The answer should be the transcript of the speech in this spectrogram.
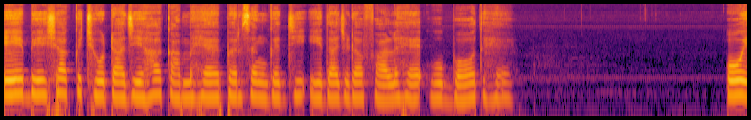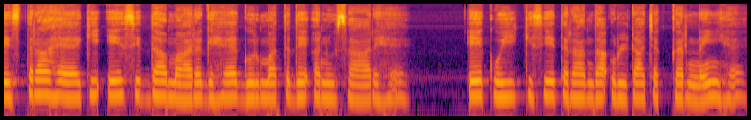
ਇਹ ਬੇਸ਼ੱਕ ਛੋਟਾ ਜਿਹਾ ਕੰਮ ਹੈ, ਪਰ ਸੰਗਤ ਜੀ, ਇਹਦਾ ਜਿਹੜਾ ਫਲ ਹੈ, ਉਹ ਬਹੁਤ ਹੈ। ਉਹ ਇਸ ਤਰ੍ਹਾਂ ਹੈ ਕਿ ਇਹ ਸਿੱਧਾ ਮਾਰਗ ਹੈ, ਗੁਰਮਤ ਦੇ ਅਨੁਸਾਰ ਹੈ। ਇਹ ਕੋਈ ਕਿਸੇ ਤਰ੍ਹਾਂ ਦਾ ਉਲਟਾ ਚੱਕਰ ਨਹੀਂ ਹੈ।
